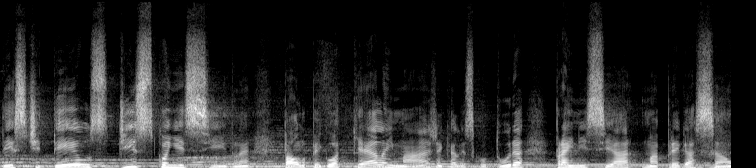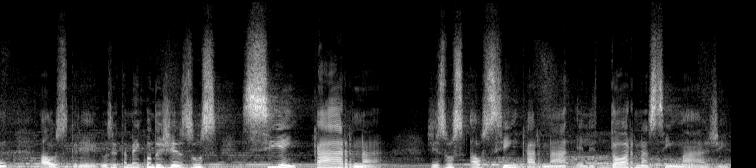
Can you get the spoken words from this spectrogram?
deste Deus desconhecido. Né? Paulo pegou aquela imagem, aquela escultura, para iniciar uma pregação aos gregos. E também quando Jesus se encarna, Jesus, ao se encarnar, ele torna-se imagem,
